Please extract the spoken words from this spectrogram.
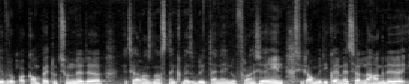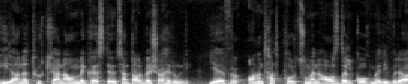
եվրոպական պետությունները, եթե առանձնացնենք Մեծ Բրիտանիային ու Ֆրանսիային, Ամերիկայի Մեծ Նահանգները, Իրանը, Թուրքիան, ամեն մեկը ըստ էության տարբեր շահեր ունի եւ անընդհատ փորձում են ազդել կողմերի վրա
